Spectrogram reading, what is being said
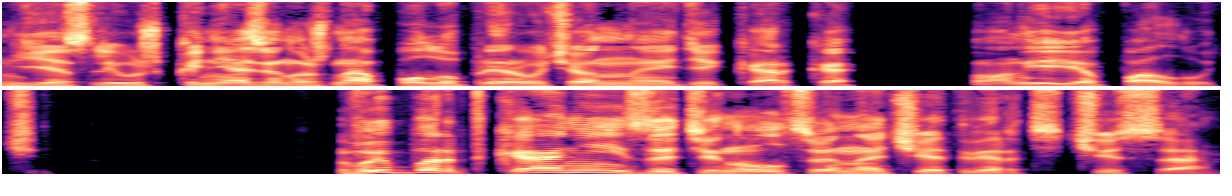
Если уж князю нужна полуприрученная дикарка, он ее получит. Выбор тканей затянулся на четверть часа.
